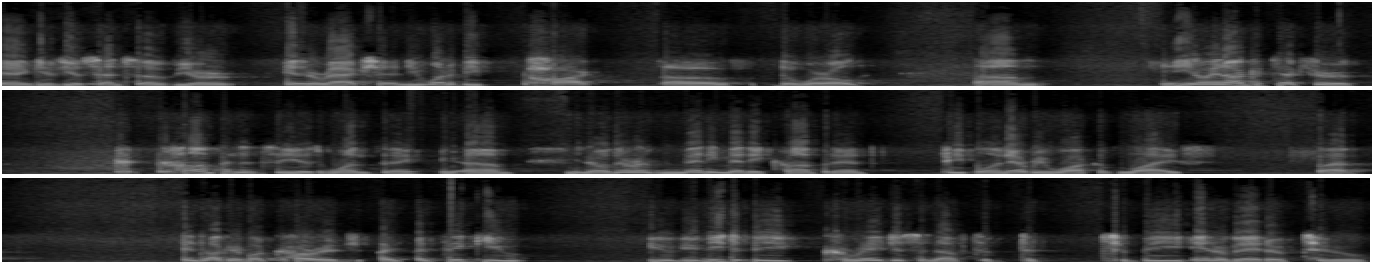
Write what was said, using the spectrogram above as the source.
and gives you a sense of your interaction. You want to be part of the world. Um, you know, in architecture, competency is one thing. Um, you know, there are many, many competent people in every walk of life, but in talking about courage, I, I think you, you you need to be courageous enough to, to to be innovative, to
